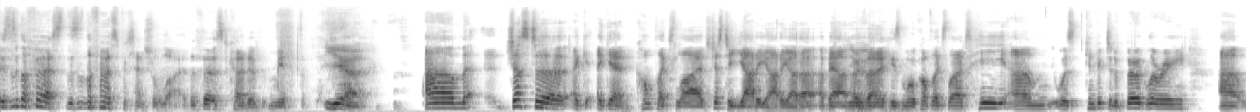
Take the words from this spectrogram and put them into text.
this is the first. This is the first potential lie. The first kind of myth. yeah. Um, just to again, complex lives. Just to yada yada yada about Yeah. over his more complex lives. He um was convicted of burglary. Uh,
